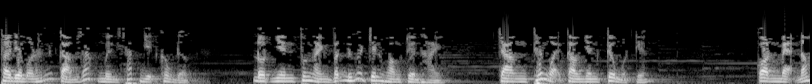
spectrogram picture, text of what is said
Thời điểm bọn hắn cảm giác mình sắp nhịn không được Đột nhiên Phương Hành vẫn đứng ở trên Hoàng Tuyền Hải, Chàng thế ngoại cao nhân kêu một tiếng. Còn mẹ nó,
